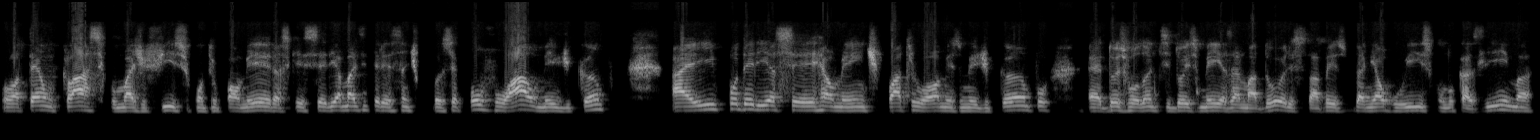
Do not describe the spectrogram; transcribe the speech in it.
ou até um clássico mais difícil contra o Palmeiras, que seria mais interessante você povoar o meio de campo, aí poderia ser realmente quatro homens no meio de campo, é, dois volantes e dois meias armadores, talvez Daniel Ruiz com Lucas Lima,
